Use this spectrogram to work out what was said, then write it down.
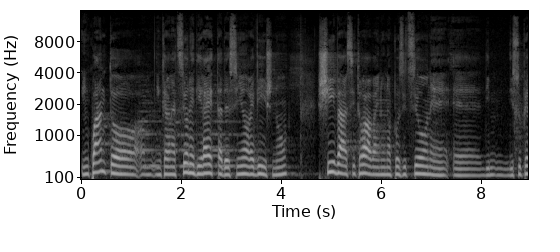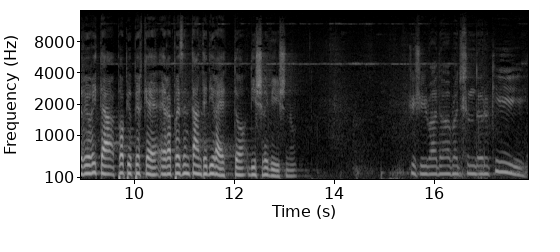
in quanto um, incarnazione diretta del Signore Vishnu, Shiva si trova in una posizione eh, di, di superiorità proprio perché è rappresentante diretto di Sri Vishnu. Shri Shri Radha Braj Sundar ki,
